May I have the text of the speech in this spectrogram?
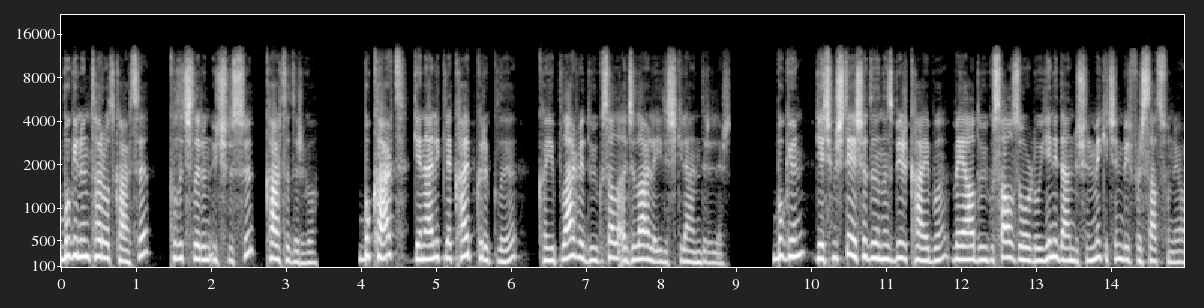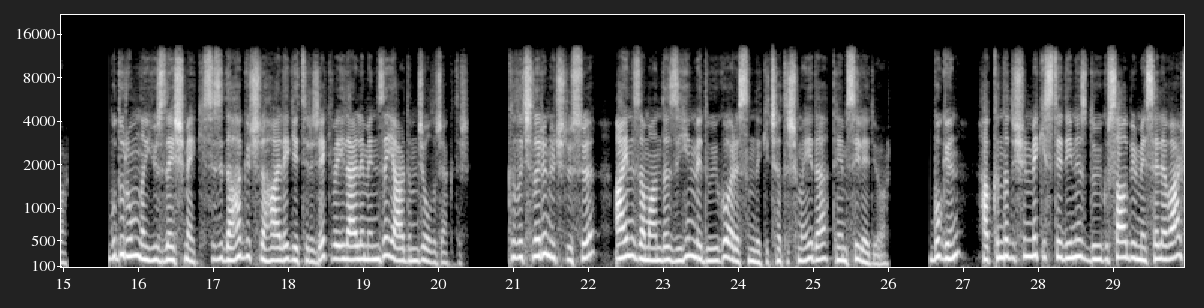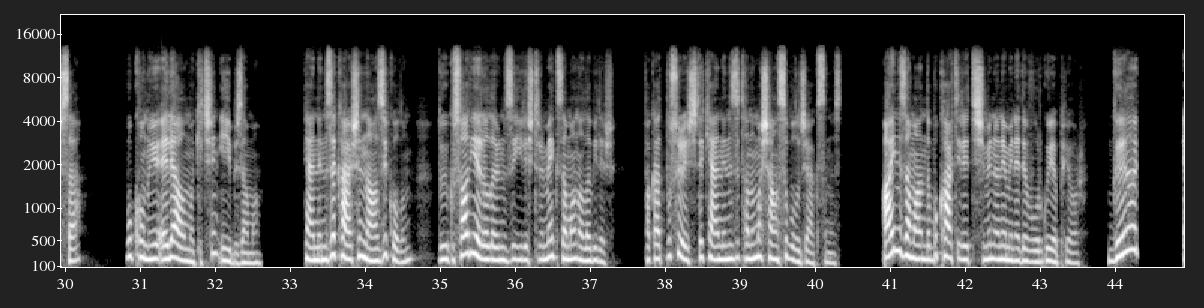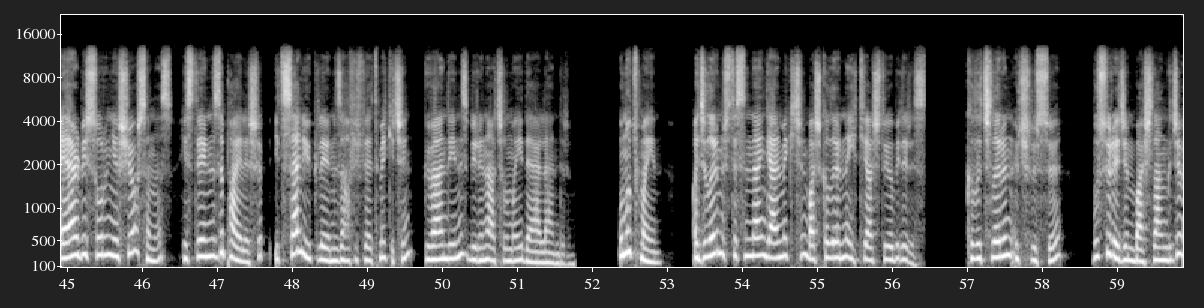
Bugünün tarot kartı, kılıçların üçlüsü, kartıdır bu. Bu kart, genellikle kalp kırıklığı, kayıplar ve duygusal acılarla ilişkilendirilir. Bugün, geçmişte yaşadığınız bir kaybı veya duygusal zorluğu yeniden düşünmek için bir fırsat sunuyor. Bu durumla yüzleşmek sizi daha güçlü hale getirecek ve ilerlemenize yardımcı olacaktır. Kılıçların üçlüsü, aynı zamanda zihin ve duygu arasındaki çatışmayı da temsil ediyor. Bugün, hakkında düşünmek istediğiniz duygusal bir mesele varsa, bu konuyu ele almak için iyi bir zaman. Kendinize karşı nazik olun, duygusal yaralarınızı iyileştirmek zaman alabilir. Fakat bu süreçte kendinizi tanıma şansı bulacaksınız. Aynı zamanda bu kart iletişimin önemine de vurgu yapıyor. G eğer bir sorun yaşıyorsanız, hislerinizi paylaşıp içsel yüklerinizi hafifletmek için güvendiğiniz birine açılmayı değerlendirin. Unutmayın, acıların üstesinden gelmek için başkalarına ihtiyaç duyabiliriz. Kılıçların üçlüsü, bu sürecin başlangıcı ve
